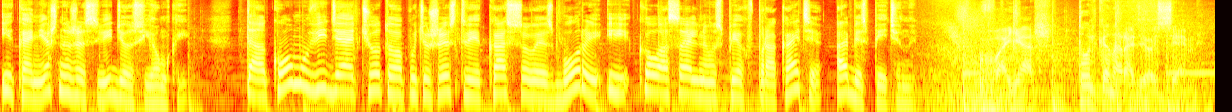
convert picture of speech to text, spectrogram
и, конечно же, с видеосъемкой – Такому видеоотчету о путешествии кассовые сборы и колоссальный успех в прокате обеспечены. «Вояж» только на «Радио 7».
